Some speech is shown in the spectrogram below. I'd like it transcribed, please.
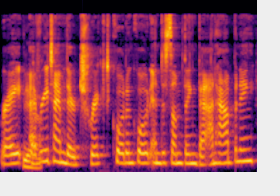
Right? Yeah. Every time they're tricked, quote unquote, into something bad happening,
